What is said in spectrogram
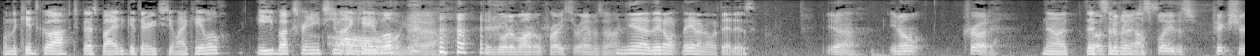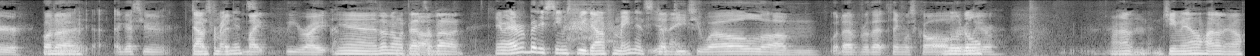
When the kids go off to Best Buy to get their HDMI cable, eighty bucks for an HDMI oh, cable. Oh yeah. then go to Monoprice or Amazon. Yeah, they don't they don't know what that is. Yeah, you know, crud. No, that's I was something to else. display this picture, but uh, I guess you're Down for maintenance? Might be right. Yeah, I don't know what that's Um, about. You know, everybody seems to be down for maintenance Yeah, tonight. D2L, um, whatever that thing was called Moodle. earlier. I don't- Gmail, I don't know.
